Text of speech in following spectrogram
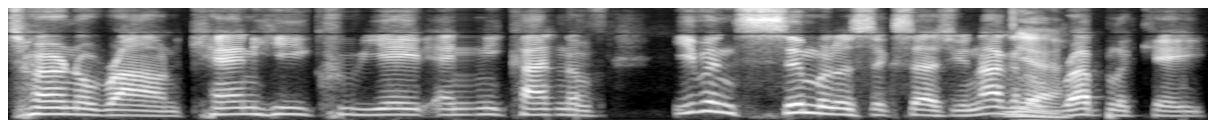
turn around can he create any kind of even similar success you're not gonna Yeah. replicate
